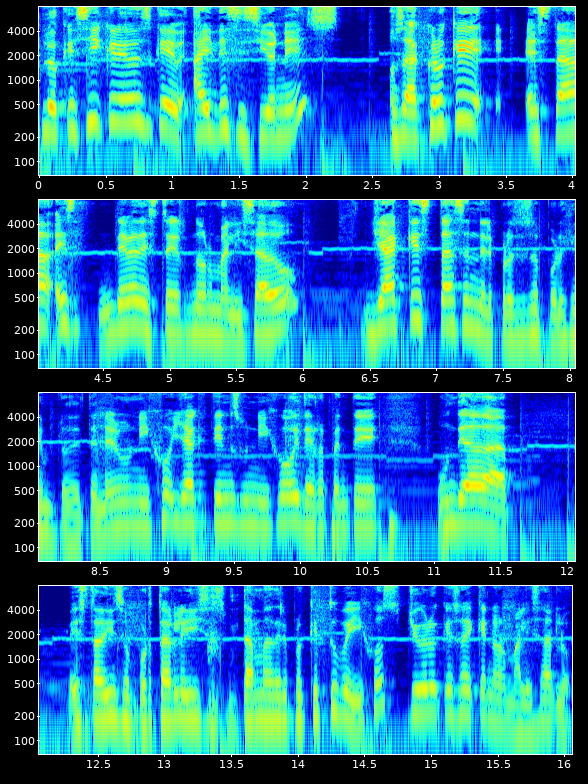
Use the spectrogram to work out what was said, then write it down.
Lo que sí creo es que hay decisiones, o sea, creo que está, es, debe de estar normalizado, ya que estás en el proceso, por ejemplo, de tener un hijo, ya que tienes un hijo y de repente un día está insoportable y dices, puta madre, ¿por qué tuve hijos? Yo creo que eso hay que normalizarlo.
